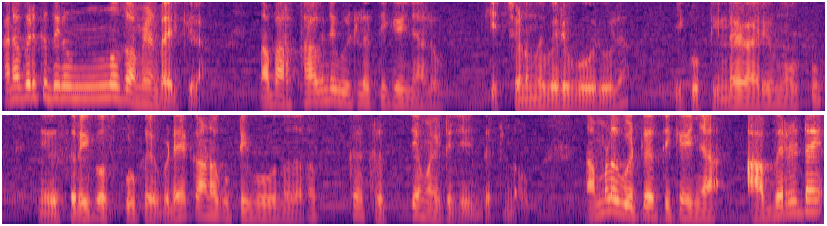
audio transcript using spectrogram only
കാരണം അവർക്ക് ഇതിനൊന്നും സമയം ഉണ്ടായിരിക്കില്ല. ആ ഭർത്താവിന്റെ വീട്ടിലെത്തിക്കഴിഞ്ഞാലോ? കിച്ചണിൽ നിന്ന് ഇവർ പോരൂല. ഈ കുട്ടീന്റെ കാര്യം നോക്കും. നഴ്സറിക്കോ സ്കൂൾക്കോ എവിടേക്കാണോ കുട്ടി പോകുന്നത് അതൊക്കെ കൃത്യമായിട്ട് ചെയ്തിട്ടുണ്ടാവും. നമ്മൾ വീട്ടിലെത്തിക്കഴിഞ്ഞാൽ അവരുടെ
